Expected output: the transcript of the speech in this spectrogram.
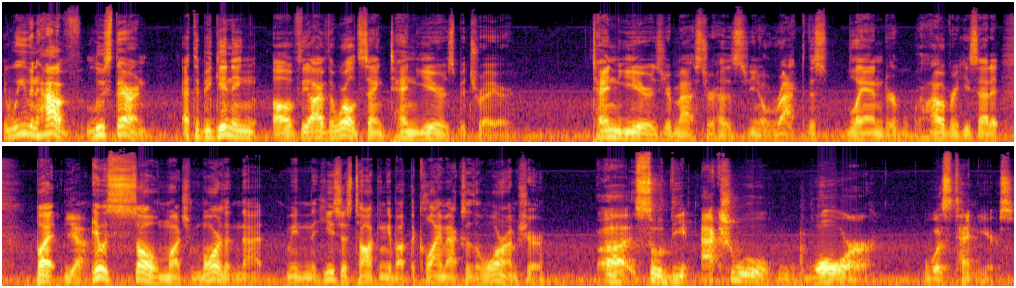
We even have Lews Therin at the beginning of the Eye of the World saying ten years, betrayer. 10 years your master has you know racked this land or however he said it but Yeah. it was so much more than that i mean he's just talking about the climax of the war i'm sure Uh, so the actual war was 10 years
